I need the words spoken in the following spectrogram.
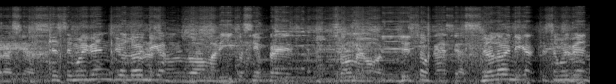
Gracias. Que esté muy bien, Dios lo bendiga. Los amarillitos siempre son lo mejor. Listo. Gracias. Dios lo bendiga, que esté muy bien.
